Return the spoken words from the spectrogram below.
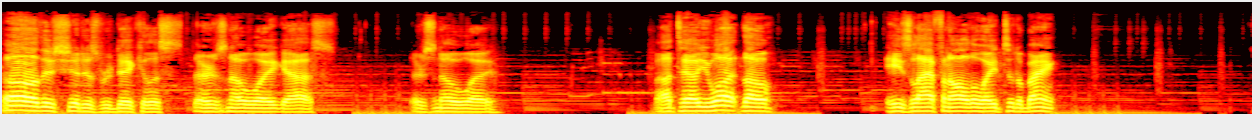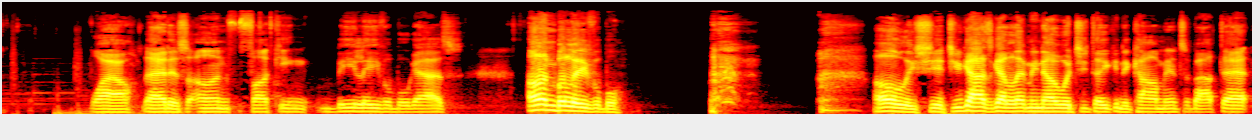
oh, this shit is ridiculous. There's no way, guys. There's no way. I'll tell you what, though, he's laughing all the way to the bank. Wow, that is unfucking believable, guys. Unbelievable. Holy shit. You guys got to let me know what you think in the comments about that.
